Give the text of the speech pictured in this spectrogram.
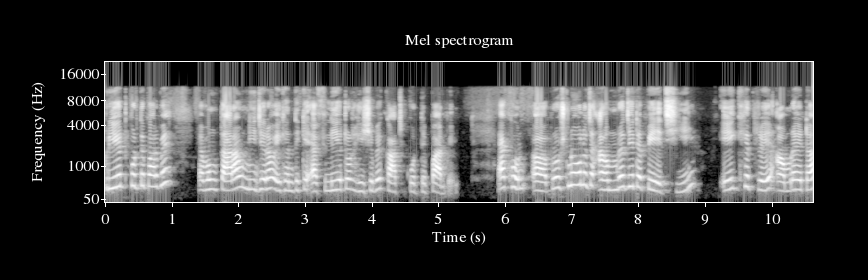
ক্রিয়েট করতে পারবে এবং তারাও নিজেরাও এখান থেকে অ্যাফিলিয়েটর হিসেবে কাজ করতে পারবে। এখন প্রশ্ন হলো যে আমরা যেটা পেয়েছি, এই ক্ষেত্রে আমরা এটা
